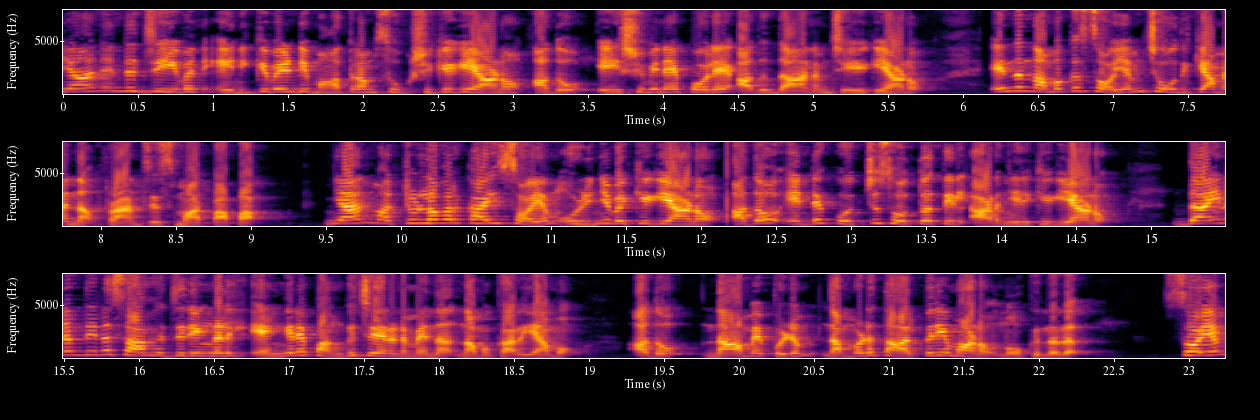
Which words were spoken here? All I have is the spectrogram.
ഞാൻ എന്റെ ജീവൻ എനിക്ക് വേണ്ടി മാത്രം സൂക്ഷിക്കുകയാണോ? അതോ യേശുവിനെ പോലെ അത് ദാനം ചെയ്യുകയാണോ? എന്ന് നമുക്ക് സ്വയം ചോദിക്കാമെന്ന് ഫ്രാൻസിസ് മാർപ്പാപ്പ. ഞാൻ മറ്റുള്ളവർക്കായി സ്വയം ഒഴിഞ്ഞു വെക്കുകയാണോ? അതോ എന്റെ കൊച്ചു സ്വത്വത്തിൽ അടഞ്ഞിരിക്കുകയാണോ? ദൈനംദിന സാഹചര്യങ്ങളിൽ എങ്ങനെ പങ്കുചേരണമെന്ന് നമുക്കറിയാമോ? അതോ നാം എപ്പോഴും നമ്മുടെ താല്പര്യമാണോ നോക്കുന്നത്? സ്വയം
